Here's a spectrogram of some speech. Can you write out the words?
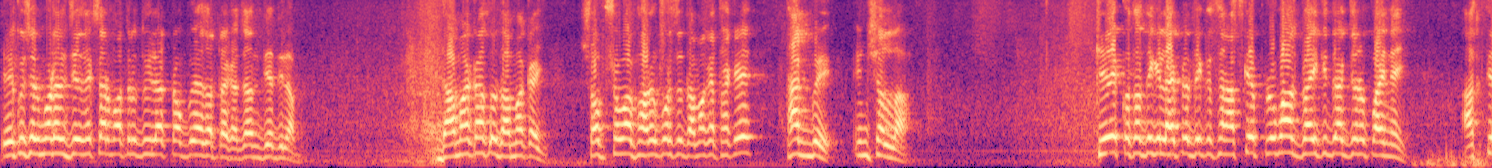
একুশের মডেল জেস এক্সার মাত্র দুই লাখ নব্বই হাজার টাকা। জান, দিয়ে দিলাম। ধামাকা তো ধামাকাই। সব সময় ফারুক পড়ছে ধামাকা থাকে, থাকবে ইনশাল্লাহ কে কোথা থেকে লাইভটা দেখতেছেন? আজকে প্রবাস ভাই কিন্তু একজনও পাই নাই। আজকে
